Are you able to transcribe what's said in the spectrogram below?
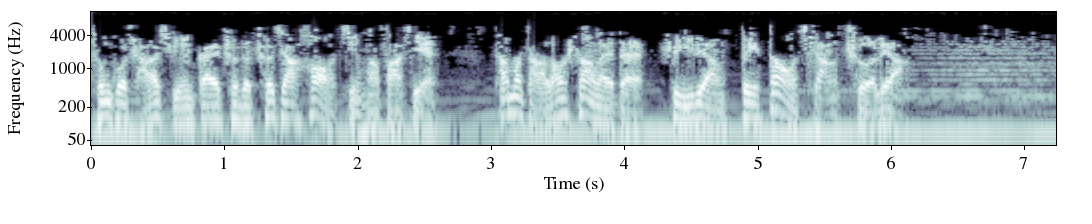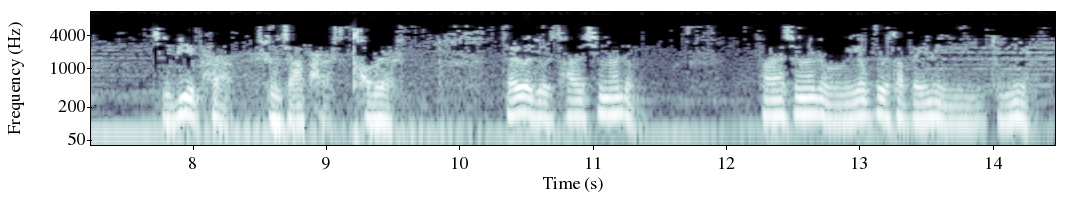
通过查询该车的车架号，警方发现他们打捞上来的是一辆被盗抢车辆。G B 牌是假牌，是套的。再一个就是他的行车证，发现行车证也不是他本人的证明。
